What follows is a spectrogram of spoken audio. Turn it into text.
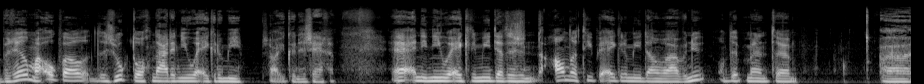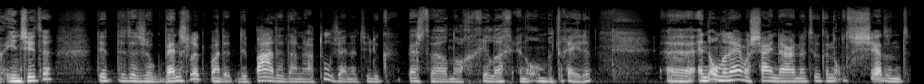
bril, maar ook wel de zoektocht naar de nieuwe economie, zou je kunnen zeggen. Uh, en die nieuwe economie, dat is een ander type economie dan waar we nu op dit moment uh, in zitten. Dit, is ook wenselijk, maar de, de paden daar naartoe zijn natuurlijk best wel nog grillig en onbetreden. en de ondernemers zijn daar natuurlijk een ontzettend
